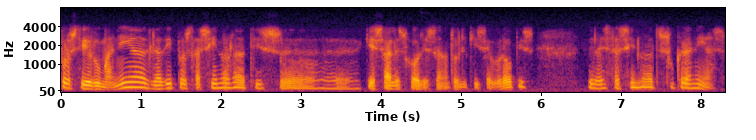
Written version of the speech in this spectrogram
προς τη Ρουμανία, δηλαδή προς τα σύνορα της, ε, και σε άλλες χώρες της Ανατολικής Ευρώπης, δηλαδή στα σύνορα της Ουκρανίας.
